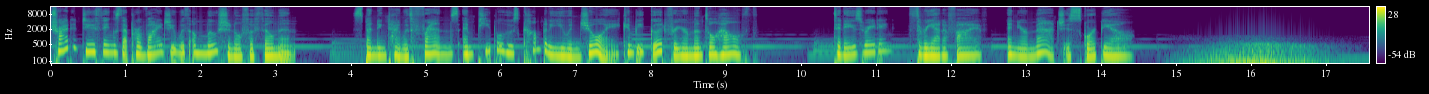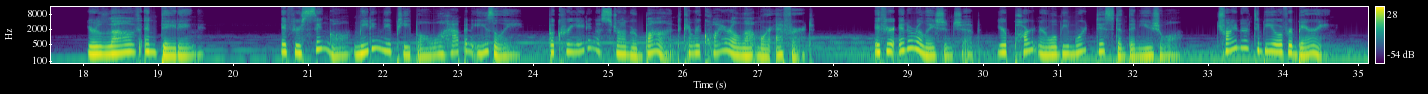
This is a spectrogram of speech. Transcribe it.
try to do things that provide you with emotional fulfillment. Spending time with friends and people whose company you enjoy can be good for your mental health. Today's rating 3 out of 5, and your match is Scorpio. Your love and dating. If you're single, meeting new people will happen easily, but creating a stronger bond can require a lot more effort. If you're in a relationship, your partner will be more distant than usual. Try not to be overbearing.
